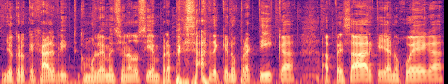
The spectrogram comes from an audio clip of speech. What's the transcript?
Yo creo que Halbrit, como lo he mencionado siempre, a pesar de que no practica, a pesar que ya no juega,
